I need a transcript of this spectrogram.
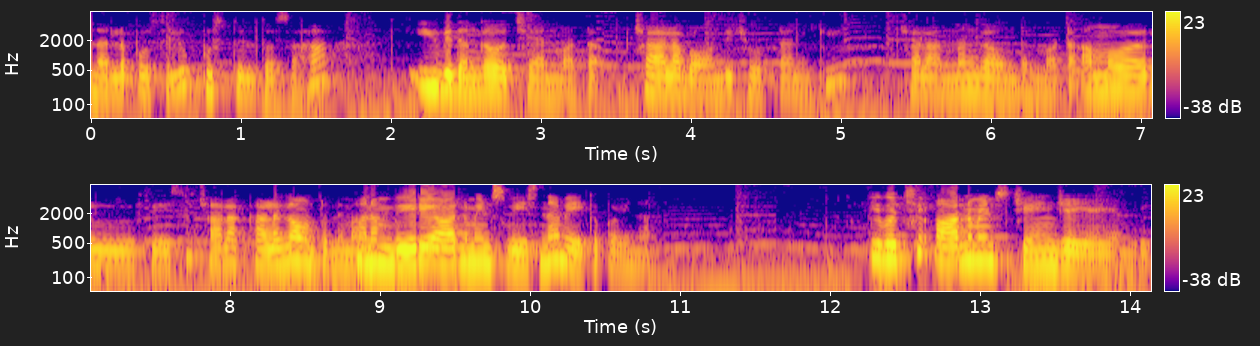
నల్లపూసలు పుస్తులతో సహా ఈ విధంగా వచ్చాయన్నమాట. చాలా బాగుంది చూడటానికి. చాలా అందంగా ఉందన్నమాట. అమ్మవారు ఫేస్ చాలా కళగా ఉంటుంది. మనం వేరే ఆర్నమెంట్స్ వేసినా వేయకపోయినా. ఇవి వచ్చి ఆర్నమెంట్స్ చేంజ్ అయ్యాయండి.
